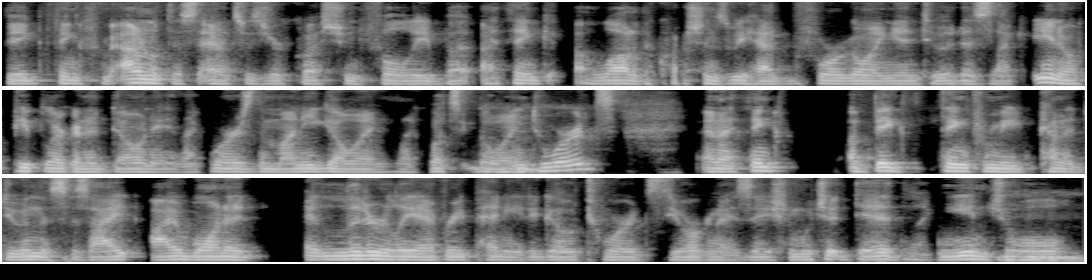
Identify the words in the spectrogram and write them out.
big thing for me, I don't know if this answers your question fully, but I think a lot of the questions we had before going into it is like, you know, people are going to donate, like, where's the money going? Like, what's it going Mhm. towards? And I think a big thing for me kind of doing this is I, I wanted literally every penny to go towards the organization, which it did. Like me and Joel Mhm.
